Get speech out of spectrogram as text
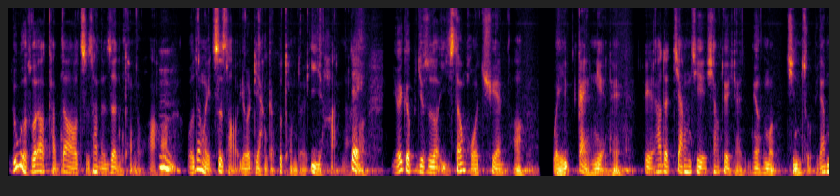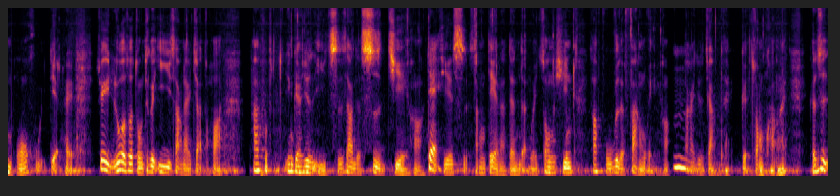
如果说要谈到慈善的认同的话，嗯，我认为至少有两个不同的意涵呢。对，有一个不就是说以生活圈啊。为概念嘿，所以它的疆界相对起来没有那么清楚，比较模糊一点嘿。所以如果说从这个意义上来讲的话，它应该就是以慈善的市街哈，对街市、商店啊等等为中心，它服务的范围哈，大概就是这样的一个状况哎。可是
